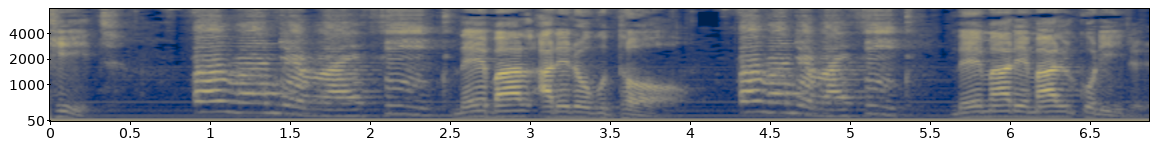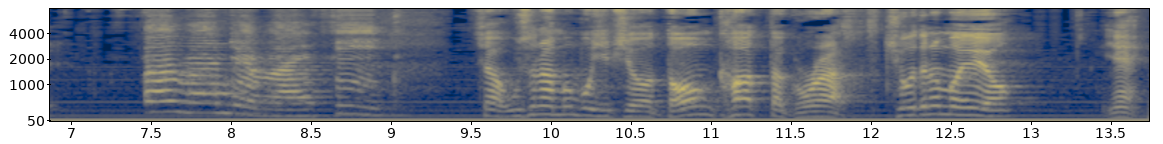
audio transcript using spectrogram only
feet. From under my feet. 내 발 아래로부터 From under my feet. 내 말의 말꼬리를. From under my feet. 자, 우선 한번 보십시오. Don't cut the grass. 키워드는 뭐예요? 예,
